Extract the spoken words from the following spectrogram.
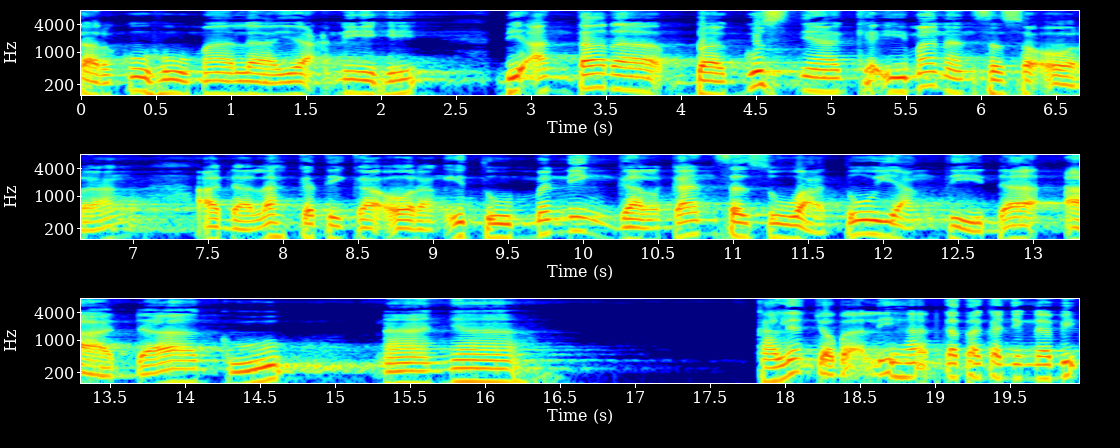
tarkuhu ma la ya'nihi. Di antara bagusnya keimanan seseorang adalah ketika orang itu meninggalkan sesuatu yang tidak ada gunanya. Kalian coba lihat kata kanjeng Nabi,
